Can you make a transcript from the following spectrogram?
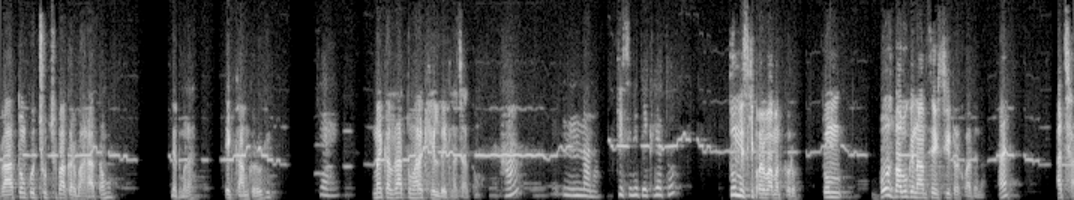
रातों को छुप छुपा कर बाहर आता हूँ। निर्मला एक काम करोगी? क्या है? मैं कल रात तुम्हारा खेल देखना चाहता हूँ। हाँ? ना ना किसी ने देख लिया तो? तुम इसकी परवाह मत करो। तुम बोस बाबू के नाम से एक सीट रखवा देना है? अच्छा।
